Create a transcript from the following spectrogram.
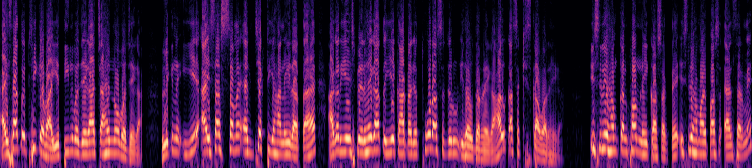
ऐसा तो ठीक है भाई, ये तीन बजेगा, चाहे नौ बजेगा। लेकिन ये ऐसा समय एग्जैक्ट यहाँ नहीं रहता है। अगर ये इस पे रहेगा तो ये कांटा जो थोड़ा सा ज़रूर इधर उधर रहेगा हल्का सा खिसका हुआ रहेगा। इसलिए हम कंफर्म नहीं कर सकते। इसलिए हमारे पास आंसर में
